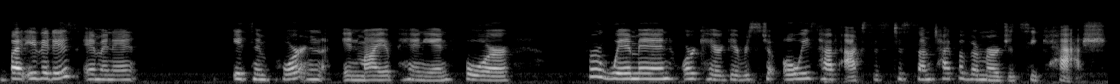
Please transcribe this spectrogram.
But if it is imminent, it's important, in my opinion, for for women or caregivers to always have access to some type of emergency cash.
